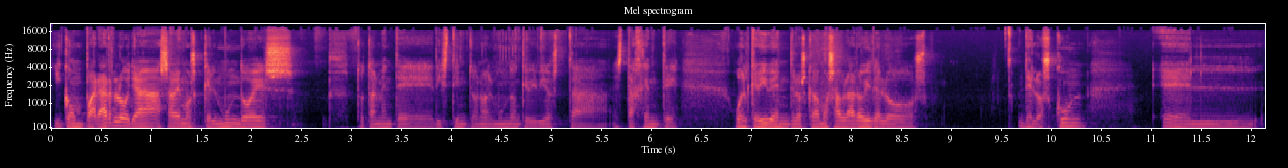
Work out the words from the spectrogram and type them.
y compararlo. Ya sabemos que el mundo es totalmente distinto, ¿no? El mundo en que vivió esta, esta gente o el que viven, de los que vamos a hablar hoy, de los, de los Kun, el,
